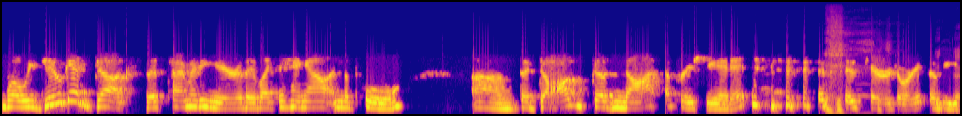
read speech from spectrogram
Well, we do get ducks this time of the year. They like to hang out in the pool. Um, the dog does not appreciate it. it's his territory, so he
